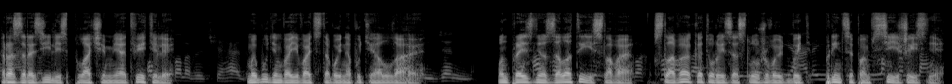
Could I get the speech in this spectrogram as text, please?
разразились плачем и ответили, «Мы будем воевать с тобой на пути Аллаха». Он произнес золотые слова, слова, которые заслуживают быть принципом всей жизни.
